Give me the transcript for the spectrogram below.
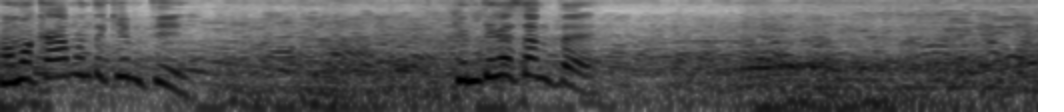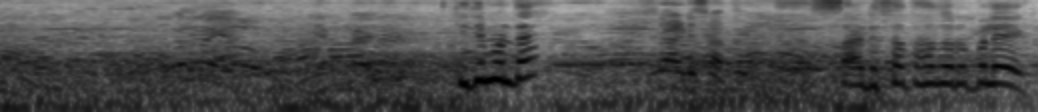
मग काय म्हणते किमती? किमती काय सांगताय? किती म्हणताय? साडेसात साडेसात हजार रुपये एक.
